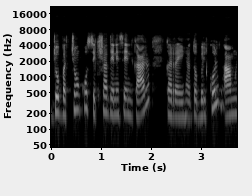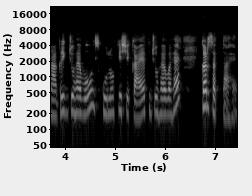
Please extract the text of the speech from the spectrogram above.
जो बच्चों को शिक्षा देने से इनकार कर रहे हैं। तो बिल्कुल आम नागरिक जो है वो स्कूलों की शिकायत जो है वह कर सकता है।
